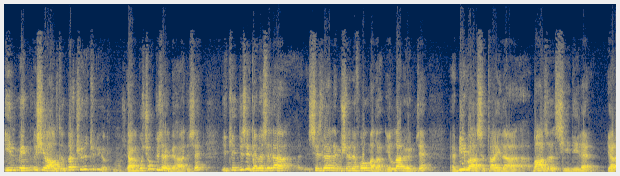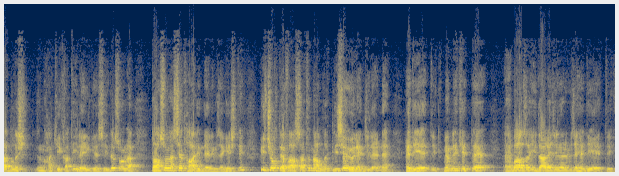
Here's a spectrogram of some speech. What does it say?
ilmin ışığı altında çürütülüyor. Yani bu çok güzel bir hadise. İkincisi de mesela sizlerle müşerref olmadan yıllar önce e, bir vasıtayla bazı CD'ler yaratılışın hakikatiyle ilgilisiydi. Sonra daha sonra set halinde elimize geçti. Birçok defa satın aldık. Lise öğrencilerine hediye ettik. Memlekette bazı idarecilerimize hediye ettik.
